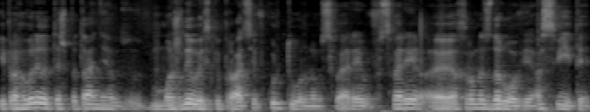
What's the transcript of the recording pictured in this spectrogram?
і проговорили теж питання можливої співпраці в культурному сфері, в сфері охорони здоров'я, освіти,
